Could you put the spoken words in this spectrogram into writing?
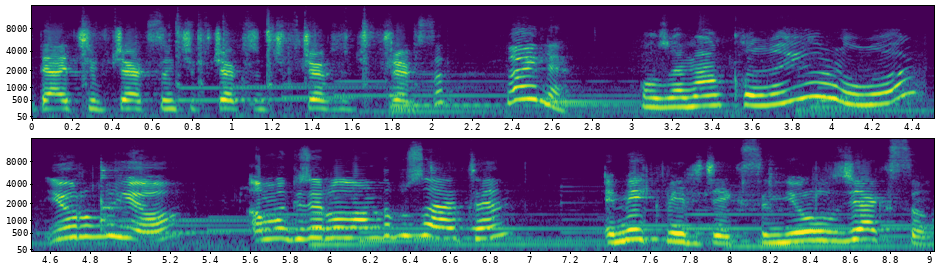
bir daha çırpacaksın, çırpacaksın, çırpacaksın, çırpacaksın. Öyle. O zaman kolun yorulur. Yoruluyor. Ama güzel olan da bu zaten. Emek vereceksin, yorulacaksın.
